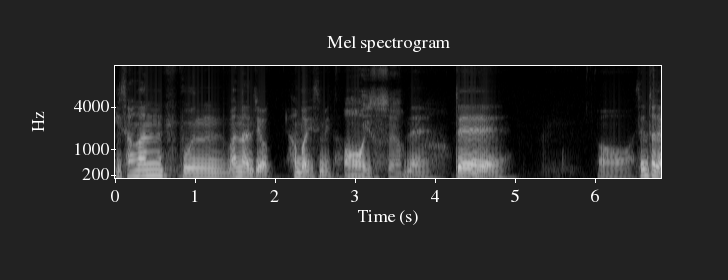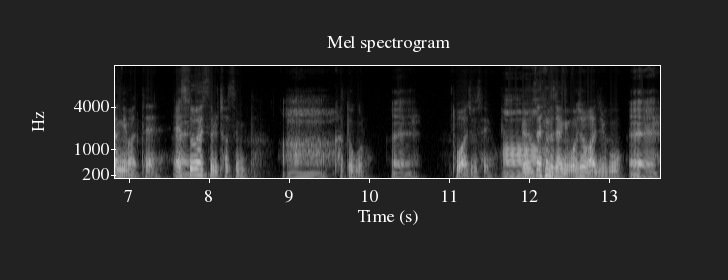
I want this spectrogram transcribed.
이상한 분 만난 적 한 번 있습니다. 어, 있었어요. 네. 그때, 어, 센터장님한테 네. SOS를 쳤습니다. 아, 카톡으로. 예. 도와주세요. 아. 그래서 센터장님 오셔가지고, 예.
